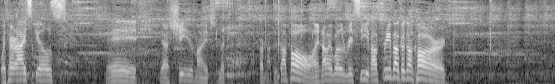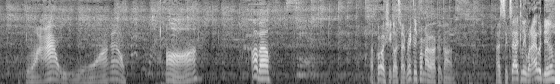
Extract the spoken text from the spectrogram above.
With her eye skills, hey, yeah, she might let her Bakugan fall, and now I will receive a free Bakugan card. Wow, wow. Aww. Oh well. Of course, she goes directly for my Bakugan. That's exactly what I would do.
